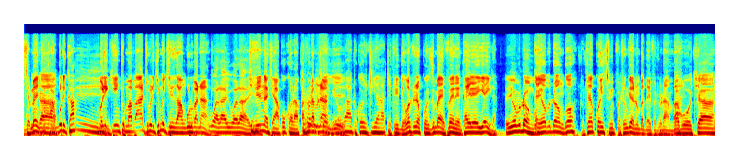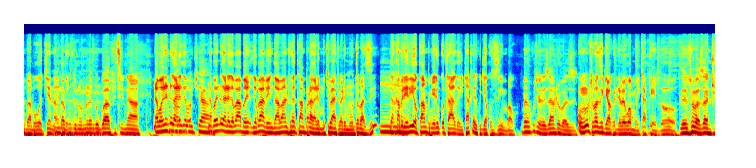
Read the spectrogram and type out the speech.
sementa kagulika eh. buli kintu mabaati buli kimu kiri gangulu banange. Walayi walayi. Kitulina kyakukola katonda munange oba tukoze tutya oba tulina ku nzimba yaffe ere enkayira eyeira ey'obudongo. Ey'obudongo tuteeko eisubi ffe tungire enumba zaife tulambaye babwokya. Babwokye zino omulembe gwa fitina nabone gale gebabenga abantu ekampala gali mukibala tibali mu ntobazi. Nga kabiri eriyo kampuni erikutaaga eitaka erikujja kuzimbawo berikutereza ntobazi. Mm, ntobazi gyebakudebebwa itaka ezo. Entobazi ani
